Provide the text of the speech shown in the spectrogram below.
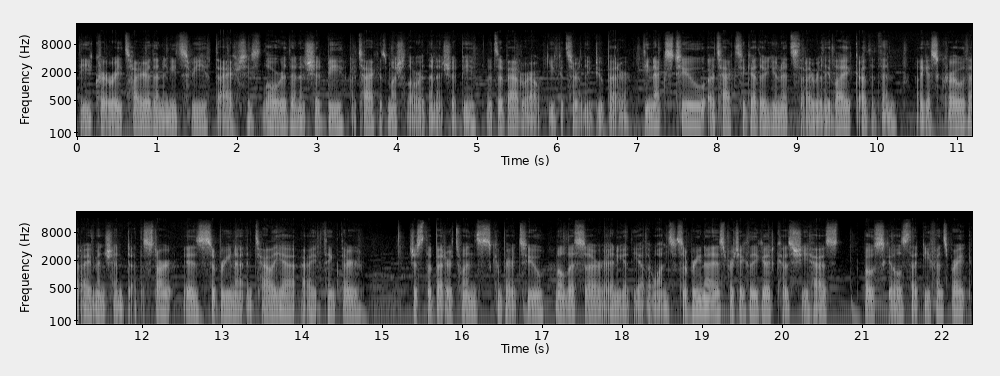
The crit rate's higher than it needs to be. The accuracy is lower than it should be. Attack is much lower than it should be. It's a bad route. You could certainly do better. The next two attack together units that I really like, other than I guess Kro that I mentioned at the start, is Sabrina and Talia. I think they're just the better twins compared to Melissa or any of the other ones. Sabrina is particularly good because she has both skills that defense break,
